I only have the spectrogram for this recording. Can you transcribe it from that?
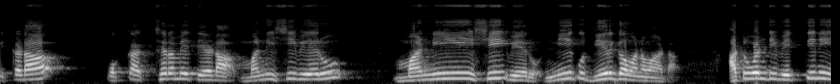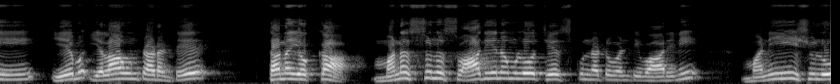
ఇక్కడ ఒక్క అక్షరమే తేడా. మనిషి వేరు మనీషి వేరు. నీకు దీర్ఘం అన్నమాట. అటువంటి వ్యక్తిని ఏమ ఎలా ఉంటాడంటే తన యొక్క మనస్సును స్వాధీనంలో చేసుకున్నటువంటి వారిని మనీషులు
